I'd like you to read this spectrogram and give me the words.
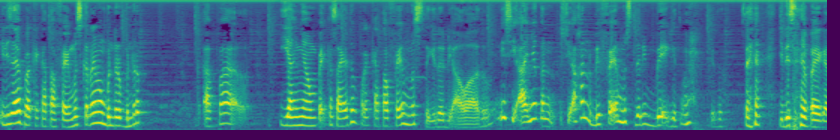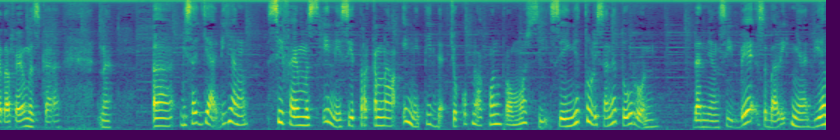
Ini saya pakai kata famous karena emang bener-bener apa yang nyampe ke saya tuh pakai kata famous gitu di awal tuh. Ini si A nya kan si A kan lebih famous dari B gitu. Gitu. Saya jadi saya pakai kata famous sekarang. Nah uh, bisa jadi yang si famous ini si terkenal ini tidak cukup melakukan promosi sehingga tulisannya turun. Dan yang si B sebaliknya dia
